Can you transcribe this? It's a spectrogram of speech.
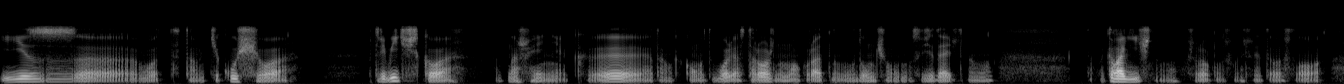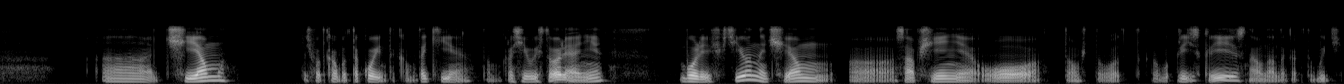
из э, вот, там, текущего потребительского отношения к э, там, какому-то более осторожному, аккуратному, вдумчивому, созидательному, там, экологичному в широком смысле этого слова, э, чем то есть вот как бы такой, бы такие там, красивые истории, они более эффективны, чем э, сообщение о том, что вот как бы кризис-кризис, нам надо как-то быть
